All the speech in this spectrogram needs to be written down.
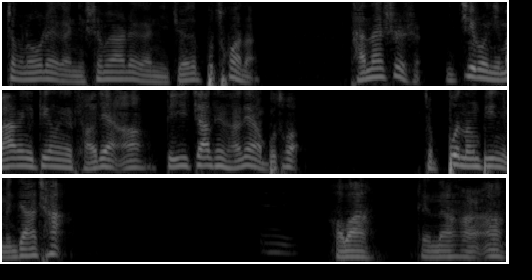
郑州这个你身边这个你觉得不错的谈谈试试。你记住，你妈给你定了一个条件啊，第一，家庭条件不错，就不能比你们家差，嗯，好吧？这男孩啊，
